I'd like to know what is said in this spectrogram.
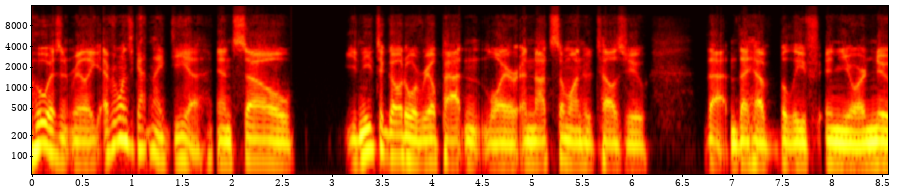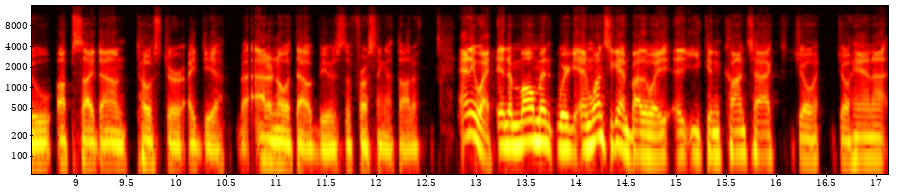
who isn't really? Everyone's got an idea. And so you need to go to a real patent lawyer and not someone who tells you, that they have belief in your new upside down toaster idea. I don't know what that would be. It was the first thing I thought of. Anyway, in a moment, we're and once again, by the way, uh, you can contact jo, Johanna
